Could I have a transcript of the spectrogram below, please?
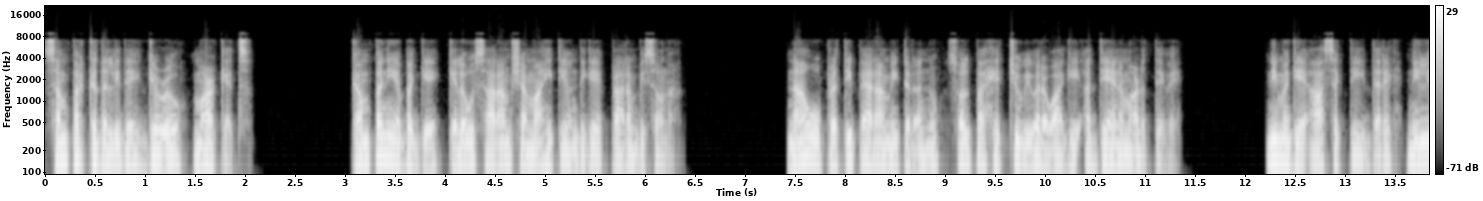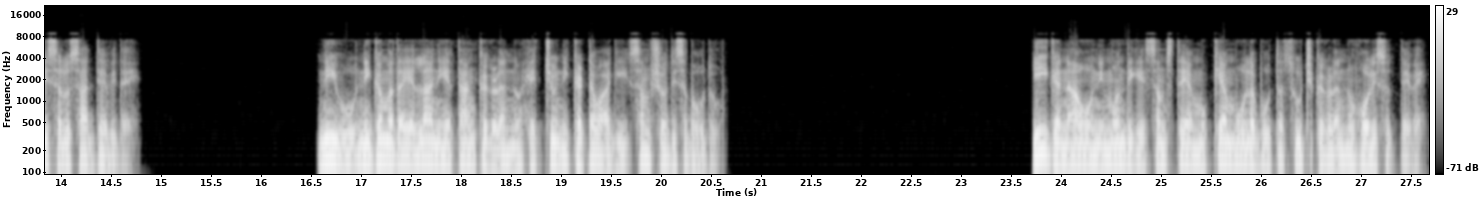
ಸಂಪರ್ಕದಲ್ಲಿದೆ ಗಿರೋ ಮಾರ್ಕೆಟ್ಸ್. ಕಂಪನಿಯ ಬಗ್ಗೆ ಕೆಲವು ಸಾರಾಂಶ ಮಾಹಿತಿಯೊಂದಿಗೆ ಪ್ರಾರಂಭಿಸೋಣ. ನಾವು ಪ್ರತಿ ಪ್ಯಾರಾಮೀಟರ್ ಅನ್ನು ಸ್ವಲ್ಪ ಹೆಚ್ಚು ವಿವರವಾಗಿ ಅಧ್ಯಯನ ಮಾಡುತ್ತೇವೆ. ನಿಮಗೆ ಆಸಕ್ತಿ ಇದ್ದರೆ ನಿಲ್ಲಿಸಲು ಸಾಧ್ಯವಿದೆ. ನೀವು ನಿಗಮದ ಎಲ್ಲಾ ನಿಯತಾಂಕಗಳನ್ನು ಹೆಚ್ಚು ನಿಕಟವಾಗಿ ಸಂಶೋಧಿಸಬಹುದು. ಈಗ ನಾವು ನಿಮ್ಮೊಂದಿಗೆ ಸಂಸ್ಥೆಯ ಮುಖ್ಯ ಮೂಲಭೂತ ಸೂಚಕಗಳನ್ನು ಹೋಲಿಸುತ್ತೇವೆ.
